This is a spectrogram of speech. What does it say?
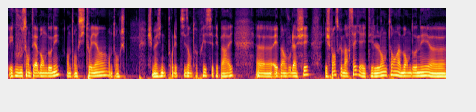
et que vous vous sentez abandonné en tant que citoyen, en tant que, j'imagine pour les petites entreprises c'était pareil, euh, et ben vous lâchez. Et je pense que Marseille a été longtemps abandonné euh,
